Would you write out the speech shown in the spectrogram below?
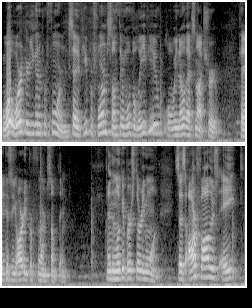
What work are you going to perform? He said, If you perform something, we'll believe you. Well, we know that's not true. Okay, because he already performed something. And then look at verse 31. It says, Our fathers ate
